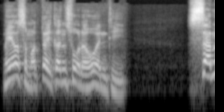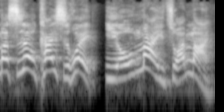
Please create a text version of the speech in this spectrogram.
没有什么对跟错的问题。什么时候开始会由卖转买？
